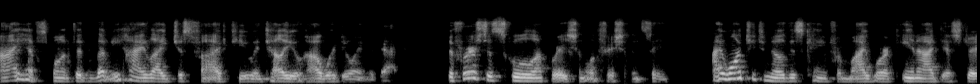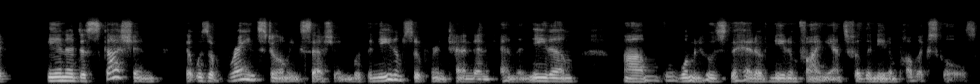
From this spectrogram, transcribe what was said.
I have sponsored? Let me highlight just five to you and tell you how we're doing with that. The first is school operational efficiency. I want you to know this came from my work in our district in a discussion that was a brainstorming session with the Needham superintendent and the Needham, um, the woman who's the head of Needham Finance for the Needham Public Schools.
